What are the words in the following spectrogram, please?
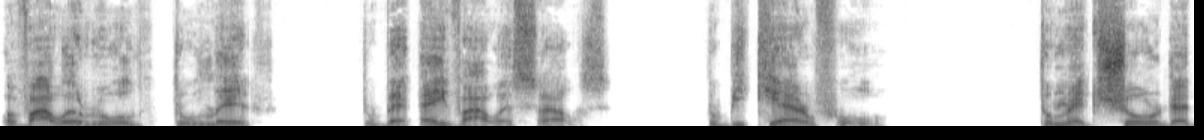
of our rule to live, to behave ourselves, to be careful, to make sure that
